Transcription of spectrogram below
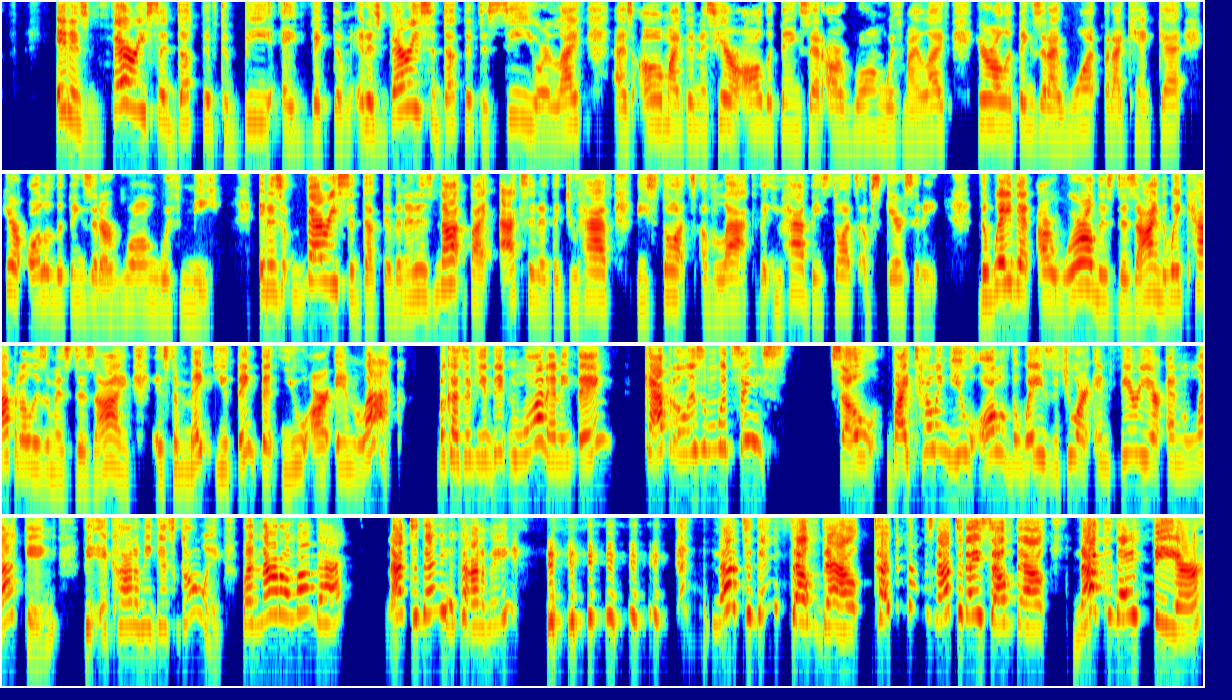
It is very seductive to be a victim. It is very seductive to see your life as, oh my goodness, here are all the things that are wrong with my life. Here are all the things that I want, but I can't get. Here are all of the things that are wrong with me. It is very seductive, and it is not by accident that you have these thoughts of lack, that you have these thoughts of scarcity. The way that our world is designed, the way capitalism is designed, is to make you think that you are in lack. Because if you didn't want anything, capitalism would cease. So, by telling you all of the ways that you are inferior and lacking, the economy gets going, but not on my back. Not today, economy. not today, self doubt. Type in comments, not today, self doubt. Not today, fear.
